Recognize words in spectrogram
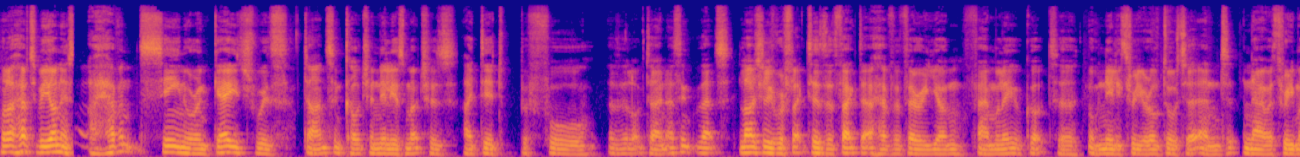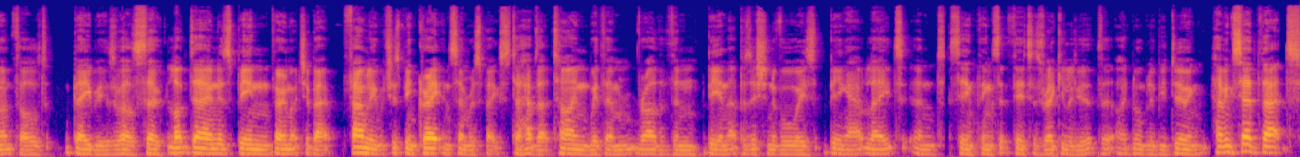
Well, I have to be honest, I haven't seen or engaged with dance and culture nearly as much as I did before the lockdown. I think that's largely reflective of the fact that I have a very young family. I've got a well, nearly three year old daughter and now a three month old baby as well. So lockdown has been very much about family, which has been great in some respects to have that time with them rather than be in that position of always being out late and seeing things at theatres regularly that, that I'd normally be doing. Having said that,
